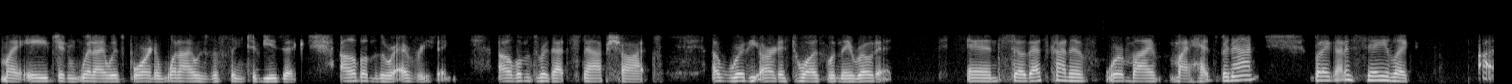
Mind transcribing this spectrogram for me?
my age and when i was born and when i was listening to music albums were everything. Albums were that snapshot of where the artist was when they wrote it and so that's kind of where my my head's been at. But I gotta say, like, I,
